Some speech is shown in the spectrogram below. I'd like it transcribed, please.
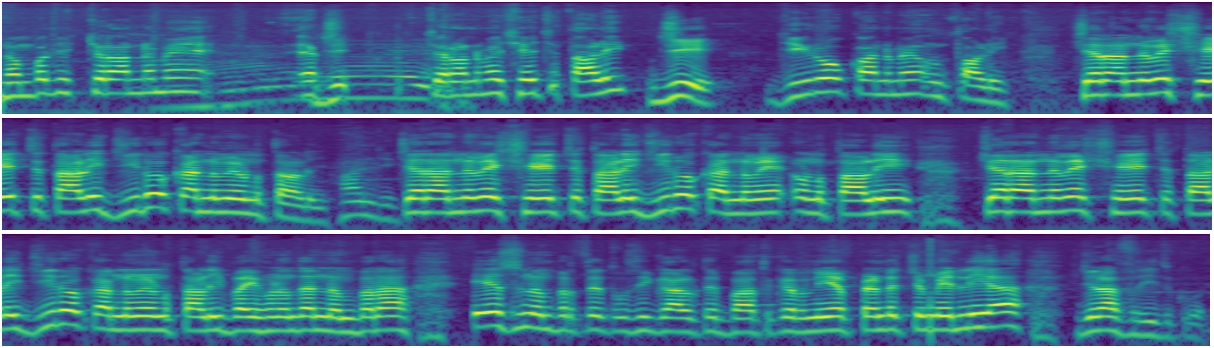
ਨੰਬਰ ਜੀ 94 94644 ਜੀ। 09139 9464409139 ਹਾਂਜੀ। 9464409139 9464409139 ਬਾਈ ਹੁਣਾਂ ਦਾ ਨੰਬਰ ਆ। ਇਸ ਨੰਬਰ ਤੇ ਤੁਸੀਂ ਗੱਲ ਤੇ ਬਾਤ ਕਰਨੀ ਆ। ਪਿੰਡ ਚਮੇਲੀ ਆ ਜ਼ਿਲ੍ਹਾ ਫਰੀਦਕੋਟ।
